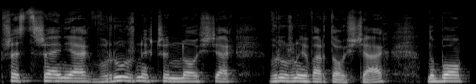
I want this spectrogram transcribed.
przestrzeniach, w różnych czynnościach, w różnych wartościach, no bo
